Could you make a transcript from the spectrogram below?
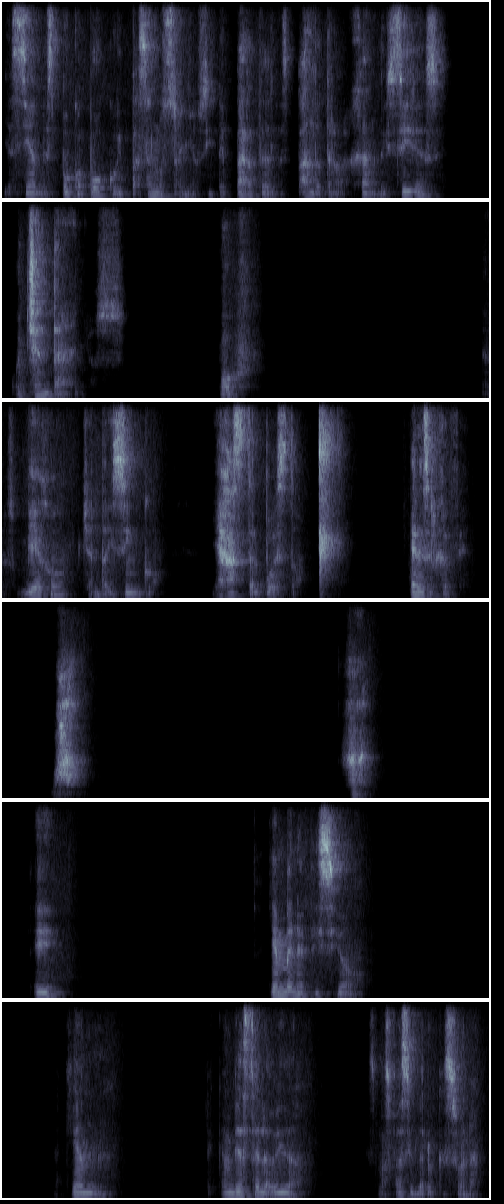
y asciendes poco a poco y pasan los años y te partes la espalda trabajando y sigues 80 años. Uf. Eres un viejo, 85. Llegaste al puesto. Eres el jefe. ¡Wow! Ja. ¿Y quién benefició? ¿A quién le cambiaste la vida? Es más fácil de lo que suena.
